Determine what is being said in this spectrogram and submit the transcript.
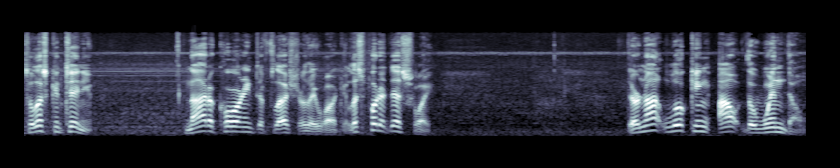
So let's continue. Not according to flesh are they walking. Let's put it this way. They're not looking out the window.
